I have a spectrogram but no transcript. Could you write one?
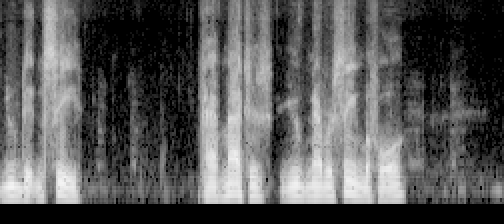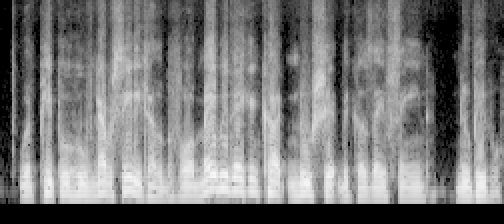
you didn't see, have matches you've never seen before with people who've never seen each other before. Maybe they can cut new shit because they've seen new people.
